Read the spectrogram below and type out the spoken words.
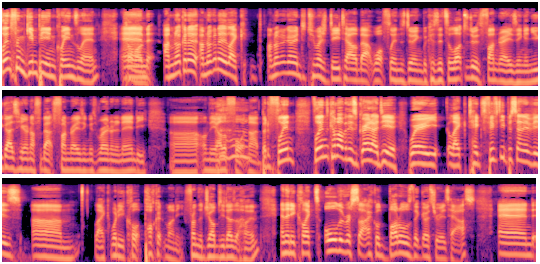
Flynn's from Gympie in Queensland, and. I'm not gonna, I'm not gonna like, I'm not gonna go into too much detail about what Flynn's doing because it's a lot to do with fundraising, and you guys hear enough about fundraising with Ronan and Andy uh, on the other fortnight. But Flynn, Flynn's come up with this great idea where he like takes 50 percent of his um, like what do you call it pocket money from the jobs he does at home and then he collects all the recycled bottles that go through his house and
